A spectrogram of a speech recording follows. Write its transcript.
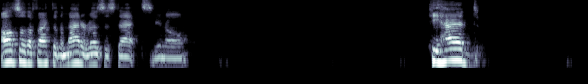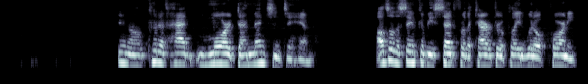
Also, the fact of the matter is, is that, you know, he had, you know, could have had more dimension to him. Also, the same could be said for the character who played Widow Corney.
